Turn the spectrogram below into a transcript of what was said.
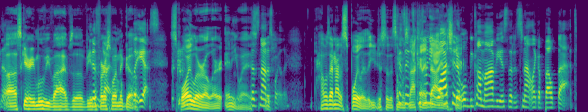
No. uh, scary movie vibes of He being the doesn't first die one to all. go. But yes, Spoiler alert. Anyways, that's not a spoiler. How is that not a spoiler that you just said that someone's not going to you die? in watch it, it will become obvious that it's not like about that.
